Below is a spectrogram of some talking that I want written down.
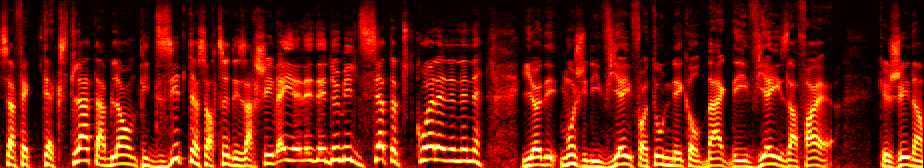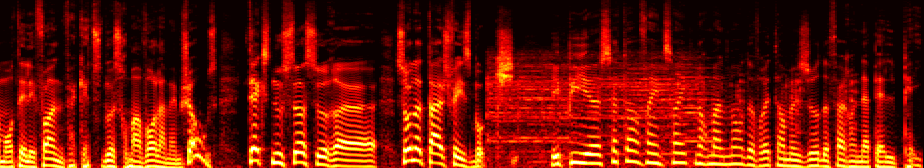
Ça fait que texte là ta blonde puis dis de te sortir des archives. Hey, il y a des 2017, t'as-tu de quoi là? Il y a des, moi j'ai des vieilles photos de Nickelback, des vieilles affaires que j'ai dans mon téléphone. Fait que tu dois sûrement voir la même chose. Texte-nous ça sur, euh, sur notre page Facebook. Et puis, euh, 7h25, normalement, on devrait être en mesure de faire un appel payant.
